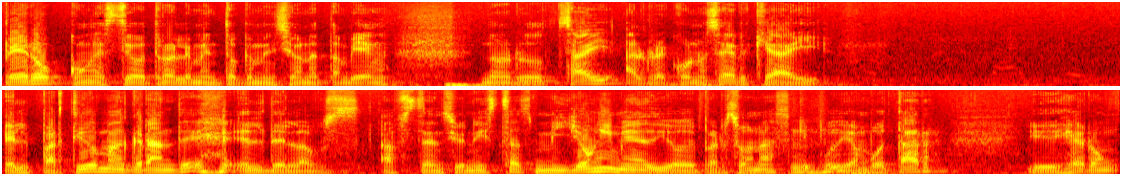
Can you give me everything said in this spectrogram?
Pero con este otro elemento que menciona también Don Rodzai, al reconocer que hay el partido más grande, el de los abstencionistas, millón y medio de personas que podían votar y dijeron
